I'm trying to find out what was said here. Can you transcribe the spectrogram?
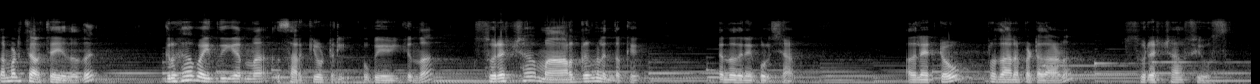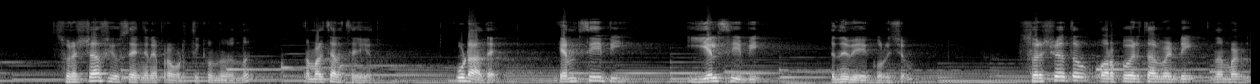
നമ്മൾ ചർച്ച ചെയ്തത് ഗൃഹവൈദ്യീകരണ സർക്യൂട്ടിൽ ഉപയോഗിക്കുന്ന സുരക്ഷാ മാർഗങ്ങൾ എന്തൊക്കെ എന്നതിനെക്കുറിച്ചാണ്. അതിലേറ്റവും പ്രധാനപ്പെട്ടതാണ് സുരക്ഷാ ഫ്യൂസ്. സുരക്ഷാ ഫ്യൂസ് എങ്ങനെ പ്രവർത്തിക്കുന്നുവെന്ന് നമ്മൾ ചർച്ച ചെയ്തു. കൂടാതെ M C B E L C B എന്നിവയെക്കുറിച്ചും സുരക്ഷിതത്വം ഉറപ്പുവരുത്താൻ വേണ്ടി നമ്മൾ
